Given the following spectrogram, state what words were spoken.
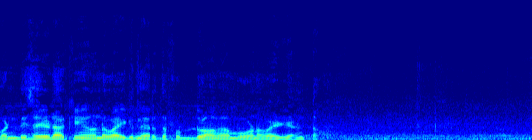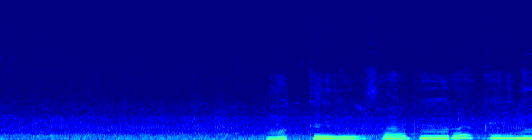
വണ്ടി സൈഡാക്കി കൊണ്ട് വൈകുന്നേരത്തെ ഫുഡ് വാങ്ങാൻ പോണ വഴിയാണ് കേട്ടോ മുത്ത് നീ.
